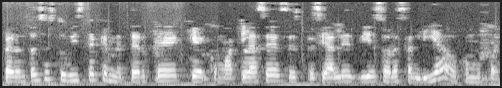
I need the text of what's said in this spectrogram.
pero entonces tuviste que meterte que como a clases especiales 10 horas al día o cómo fue?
